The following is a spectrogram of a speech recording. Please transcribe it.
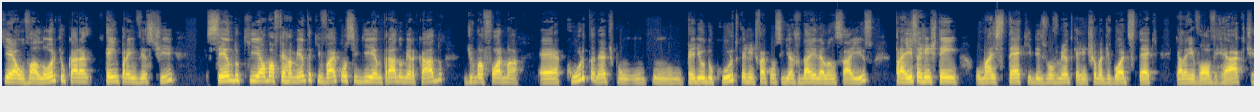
que é o valor que o cara tem para investir, sendo que é uma ferramenta que vai conseguir entrar no mercado de uma forma é, curta, né? Tipo um, um, período curto que a gente vai conseguir ajudar ele a lançar isso. Para isso a gente tem uma stack de desenvolvimento que a gente chama de God Stack, que ela envolve React,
